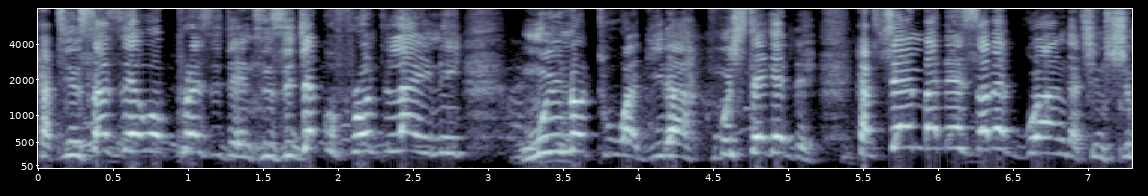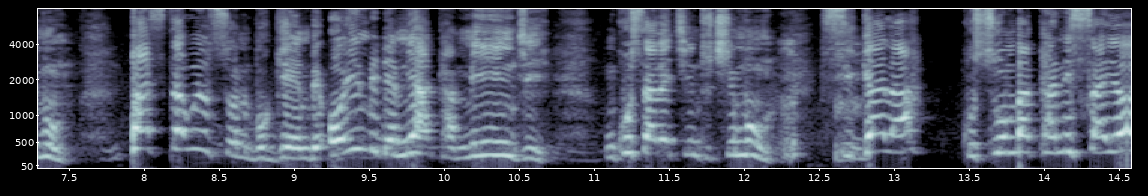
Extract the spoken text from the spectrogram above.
kati nsazeewo president nzije ku front line mulina otuwagira mukitegedde. Kati kyembadde nsaba eggwanga kintu kimu. Pastor wilson bugembe oyimbidde emyaka mingi. Nkusaba ekintu kimu. Sigala kusumba kanisayo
